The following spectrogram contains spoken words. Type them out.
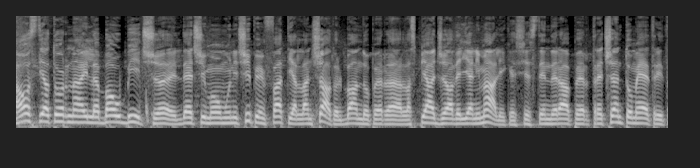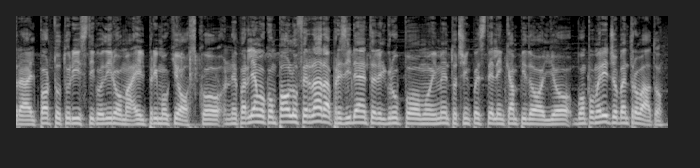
A Ostia torna il Bow Beach, il decimo municipio infatti ha lanciato il bando per la spiaggia degli animali che si estenderà per 300 metri tra il porto turistico di Roma e il primo chiosco. Ne parliamo con Paolo Ferrara, presidente del gruppo Movimento 5 Stelle in Campidoglio. Buon pomeriggio, ben trovato.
